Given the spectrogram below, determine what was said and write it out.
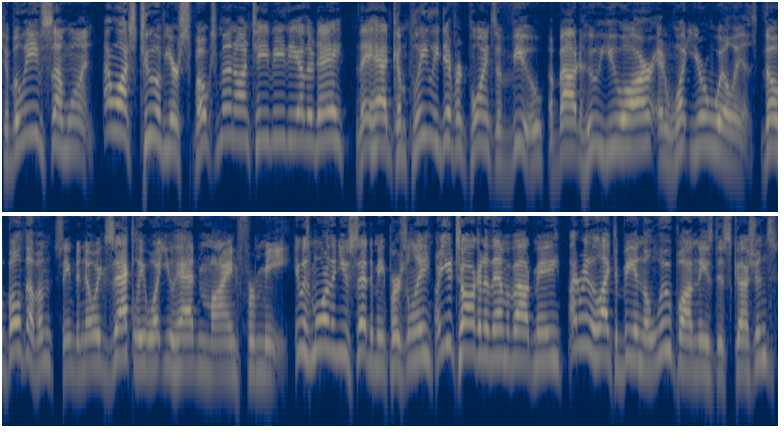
to believe someone. I watched two of your spokesmen on TV the other day. They had completely different points of view about who you are and what your will is, though both of them seemed to know exactly what you had in mind for me. It was more than you said to me personally. Are you talking to them about me? I'd really like to be in the loop on these discussions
